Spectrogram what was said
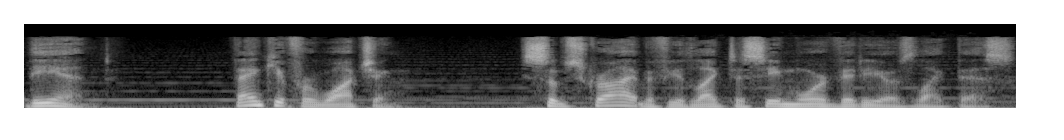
The end. Thank you for watching. Subscribe if you'd like to see more videos like this.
